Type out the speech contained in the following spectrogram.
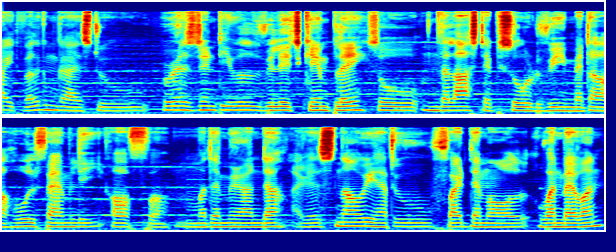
Alright, welcome guys to Resident Evil Village gameplay. So, in the last episode, we met a whole family of uh, Mother Miranda. I guess now we have to fight them all one by one.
